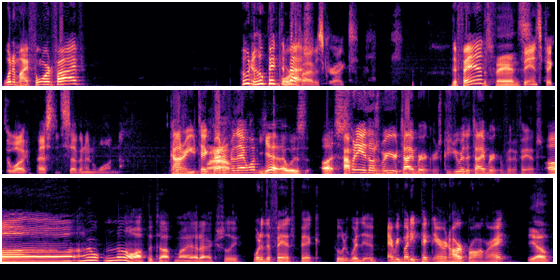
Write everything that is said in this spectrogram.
what am I? Four and five. Who who picked Four the and best? five is correct. The fans. The fans. fans. Picked the wa- best at seven and one. Connor, you take Wow. credit for that one. yeah, that was us. How many of those were your tiebreakers? Because you were the tiebreaker for the fans. Uh, I don't know off the top of my head actually. What did the fans pick? Who were the, everybody picked Erin Harpe wrong, right? Yep.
